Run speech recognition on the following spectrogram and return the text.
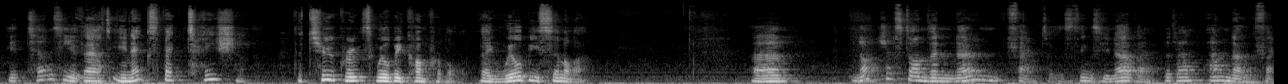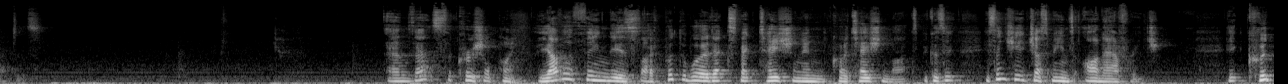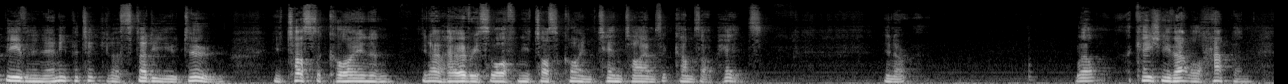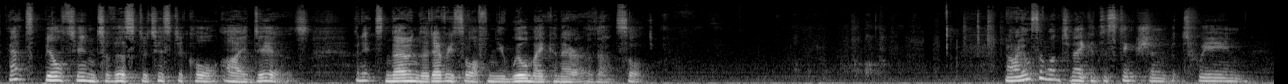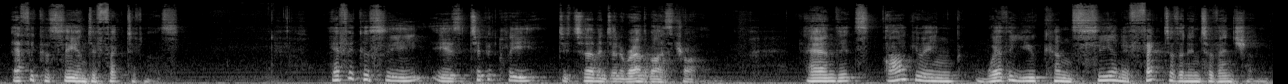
it tells you that in expectation, the two groups will be comparable, they will be similar. Um, not just on the known factors, things you know about, but on unknown factors. And that's the crucial point. The other thing is, I've put the word expectation in quotation marks because it essentially it just means on average. It could be that in any particular study you do, you toss a coin, and you know how every so often you toss a coin 10 times it comes up heads. You know, well, occasionally that will happen. That's built into the statistical ideas, and it's known that every so often you will make an error of that sort. Now, I also want to make a distinction between efficacy and effectiveness. Efficacy is typically determined in a randomized trial, and it's arguing whether you can see an effect of an intervention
